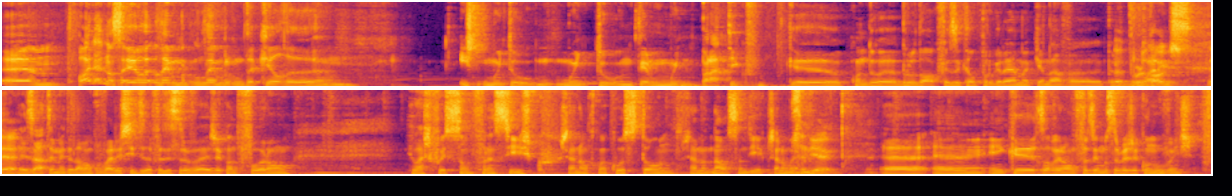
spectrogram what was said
Um, olha, não sei, eu lembro-me lembro daquele. Um, isto muito, muito, um termo muito prático que quando a Brewdog fez aquele programa que andava por, por vários. É. Exatamente, andavam por vários sítios a fazer cerveja, quando foram eu acho que foi São Francisco, já não com a Stone, já não, não, San Diego, já não me lembro. San Diego. Uh, uh, em que resolveram fazer uma cerveja com nuvens.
